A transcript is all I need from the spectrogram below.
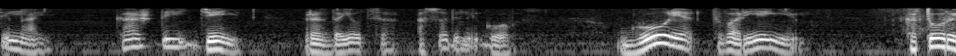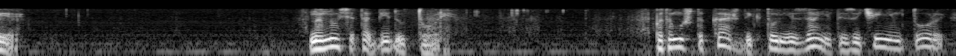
Синай каждый день раздается особенный голос. Горе творением, которые наносят обиду Торе. Потому что каждый, кто не занят изучением Торы –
